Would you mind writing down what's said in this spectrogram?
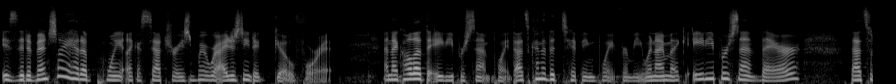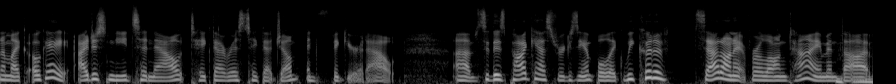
is that eventually I hit a point, like a saturation point, where I just need to go for it. And I call that the 80% point. That's kind of the tipping point for me. When I'm like 80% there, that's when I'm like, okay, I just need to now take that risk, take that jump, and figure it out. Um, so, this podcast, for example, like we could have sat on it for a long time and mm-hmm. thought,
